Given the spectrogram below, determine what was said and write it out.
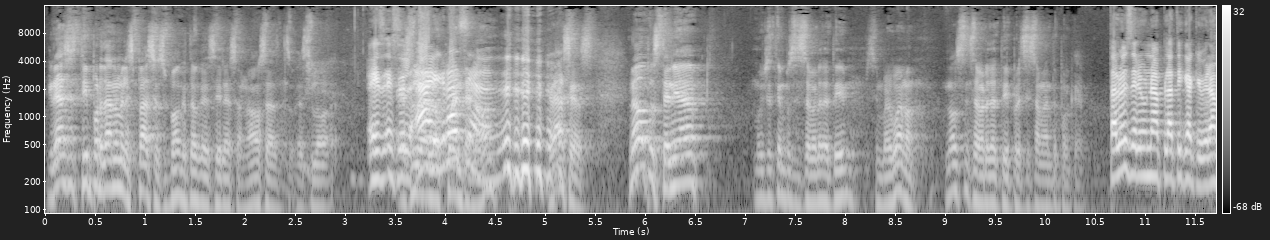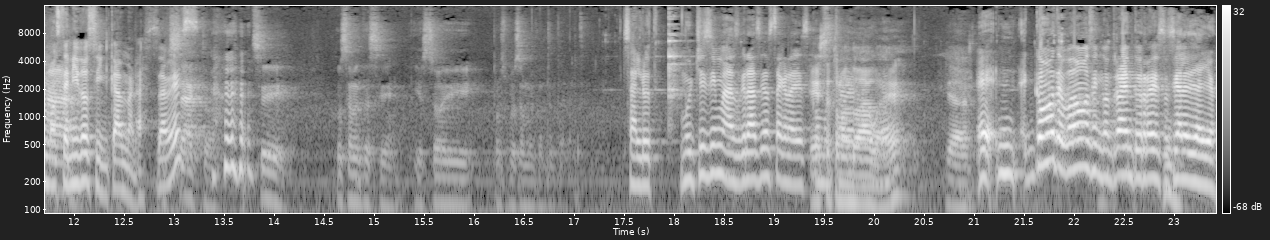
Gracias a ti por darme el espacio. Supongo que tengo que decir eso, ¿no? O sea, es lo. Es, es el, es lo ay, gracias. ¿no? Gracias. No, pues tenía mucho tiempo sin saber de ti. Sin, bueno, no sin saber de ti precisamente porque. Tal vez sería una plática que hubiéramos Ah. tenido sin cámaras, ¿sabes? Exacto. Sí, justamente sí. Y estoy, por supuesto, muy contento. Salud. Muchísimas gracias, te agradezco Está mucho. tomando agua. ¿eh? Ya. Eh, ¿Cómo te podemos encontrar en tus redes sociales, Yayo?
